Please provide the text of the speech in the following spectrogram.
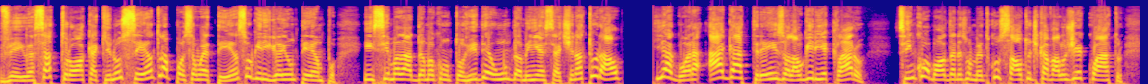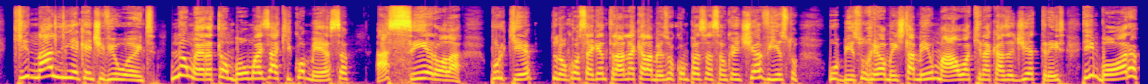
Veio essa troca aqui no centro, a posição é tensa, o Guiri ganha um tempo em cima da dama com torre D1, dama em E7 natural. E agora H3, olha lá, o Guiri, é claro, se incomoda nesse momento com o salto de cavalo G4, que na linha que a gente viu antes não era tão bom, mas aqui começa a ser, olha lá, porque tu não consegue entrar naquela mesma compensação que a gente tinha visto. O bispo realmente tá meio mal aqui na casa de E3, embora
